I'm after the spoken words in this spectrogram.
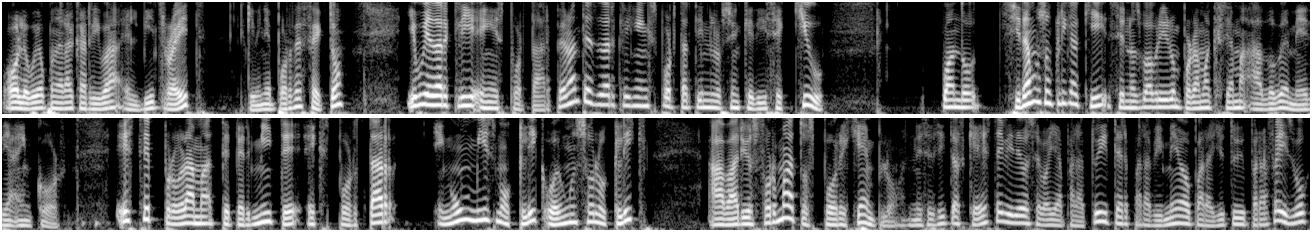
O le voy a poner acá arriba el bitrate, el que viene por defecto, y voy a dar clic en exportar. Pero antes de dar clic en exportar tiene la opción que dice Q. Cuando, si damos un clic aquí, se nos va a abrir un programa que se llama Adobe Media Encore. Este programa te permite exportar en un mismo clic o en un solo clic a varios formatos. Por ejemplo, necesitas que este video se vaya para Twitter, para Vimeo, para YouTube y para Facebook.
